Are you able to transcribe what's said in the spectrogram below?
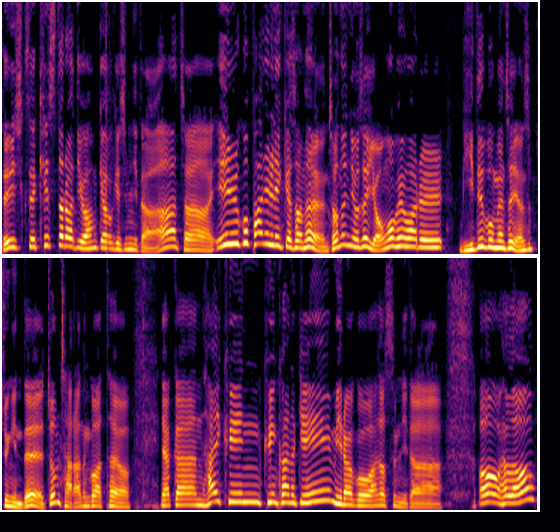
DAY6의 Kiss the Radio 함께하고 계십니다. 자, 1981님께서는 저는 요새 영어 회화를 미드 보면서 연습 중인데 좀 잘하는 것 같아요. 약간 하이틴 퀸카 느낌이라고 하셨습니다. 어, Hello?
